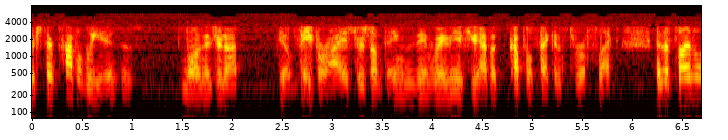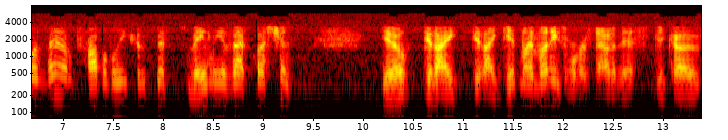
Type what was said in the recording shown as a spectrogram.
which there probably is, as long as you're not you know, vaporized or something, if you have a couple seconds to reflect. And the final exam probably consists mainly of that question. You know, did I did I get my money's worth out of this? Because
